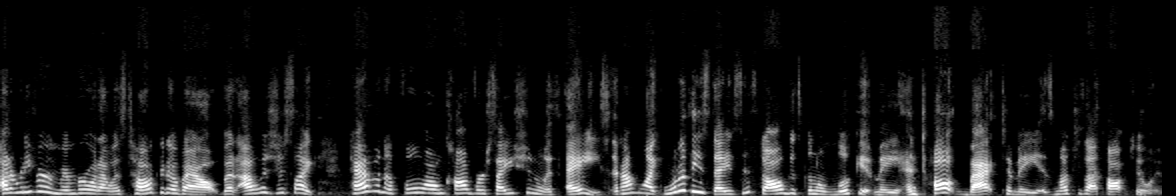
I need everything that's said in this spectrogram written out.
I don't even remember what I was talking about, but I was just like having a full on conversation with Ace, and I'm like, one of these days, this dog is gonna look at me and talk back to me as much as I talk to him.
